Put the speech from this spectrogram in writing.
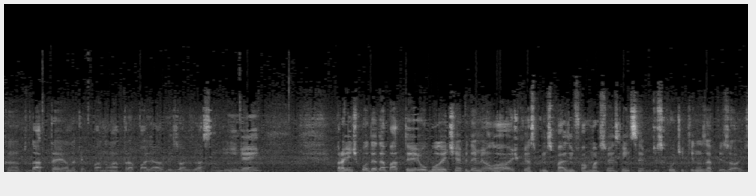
canto da tela, que é para não atrapalhar a visualização de ninguém, para a gente poder debater o boletim epidemiológico e as principais informações que a gente sempre discute aqui nos episódios.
